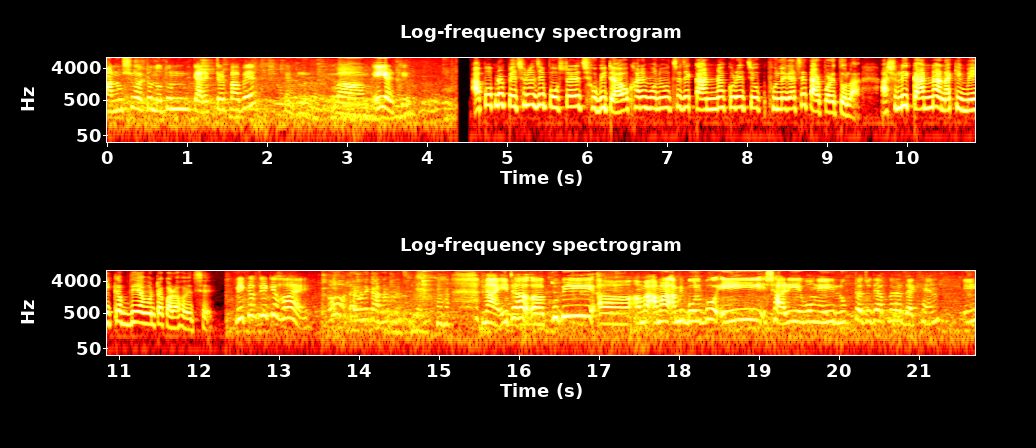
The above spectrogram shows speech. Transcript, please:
মানুষও একটা নতুন ক্যারেক্টার পাবে এই আর কি। আপু আপনার পেছনে যে পোস্টারের ছবিটা ওখানে মনে হচ্ছে যে কান্না করে চোখ ফুলে গেছে তারপরে তোলা। আসলে কান্না নাকি মেকআপ দিয়ে এমনটা করা হয়েছে? মেকআপ দিয়ে কি হয়? না এটা খুবই আমার আমার আমি বলব এই শাড়ি এবং এই লুকটা যদি আপনারা দেখেন এই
